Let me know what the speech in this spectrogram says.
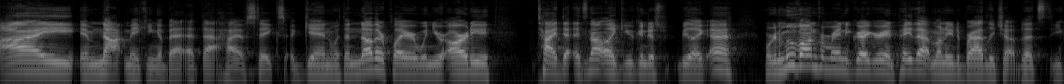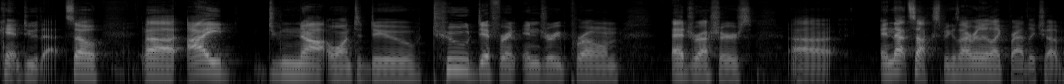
I am not making a bet at that high of stakes again with another player when you're already tied. To, it's not like you can just be like, eh, we're gonna move on from Randy Gregory and pay that money to Bradley Chubb. That's you can't do that. So uh, I do not want to do two different injury-prone edge rushers, uh, and that sucks because I really like Bradley Chubb.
